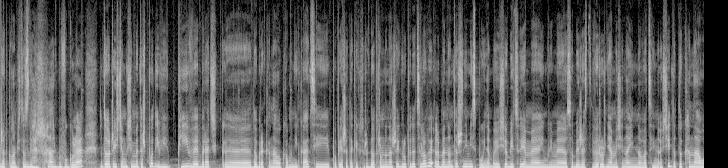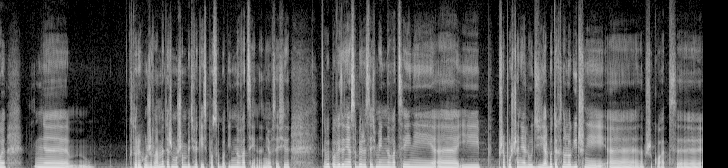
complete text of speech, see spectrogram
rzadko nam się to zdarza, albo w ogóle, no to oczywiście musimy też pod EVP wybrać e, dobre kanały komunikacji. Po pierwsze takie, które dotrą do naszej grupy docelowej, ale będą też z nimi spójne, bo jeśli obiecujemy i mówimy o sobie, że wyróżniamy się na innowacyjności, to to kanały e, których używamy, też muszą być w jakiś sposób innowacyjne. Nie? W sensie jakby powiedzenie o sobie, że jesteśmy innowacyjni e, i przepuszczenie ludzi albo technologiczni e, na przykład, e,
